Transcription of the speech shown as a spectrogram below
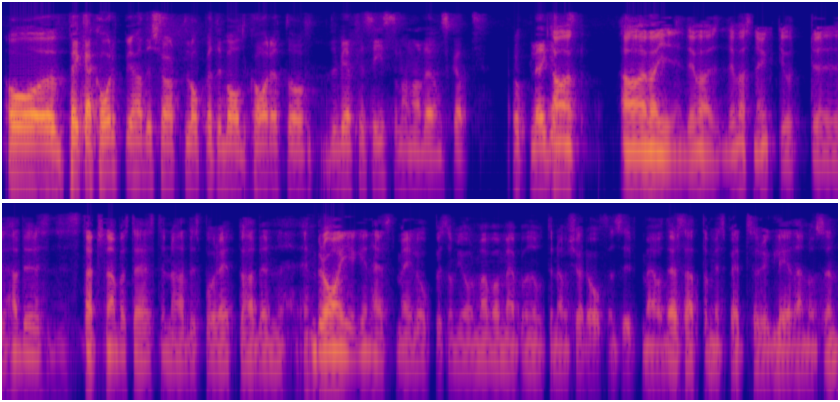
Och Pekka Korpi hade kört loppet i badkaret och det blev precis som han hade önskat upplägget. Ja, Ja, det var, det var, det var snyggt gjort. Eh, hade startsnabbaste hästen och hade spår ett och hade en, en bra egen häst med i loppet som Jorma var med på noterna och körde offensivt med och där satt de i spets och ryggledaren och sen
